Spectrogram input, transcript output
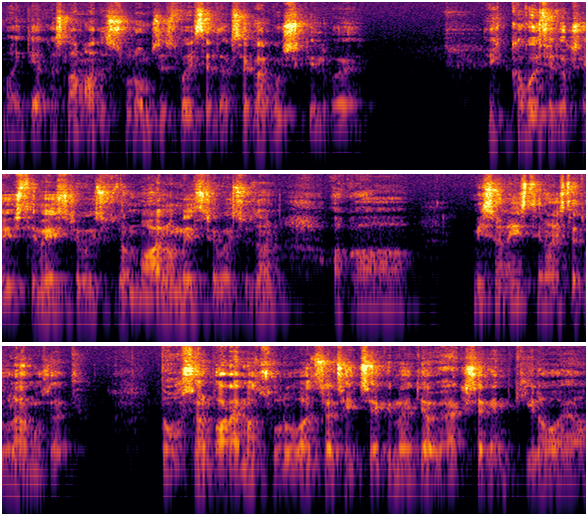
ma ei tea, kas lamades surumises võisteldakse ka kuskil või? Ikka võisteldakse, Eesti meistrivõistlused on, maailmameistrivõistlused on, aga mis on Eesti naiste tulemused? noh, seal paremad suruvad seal seitsekümmend ja üheksakümmend kilo ja.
